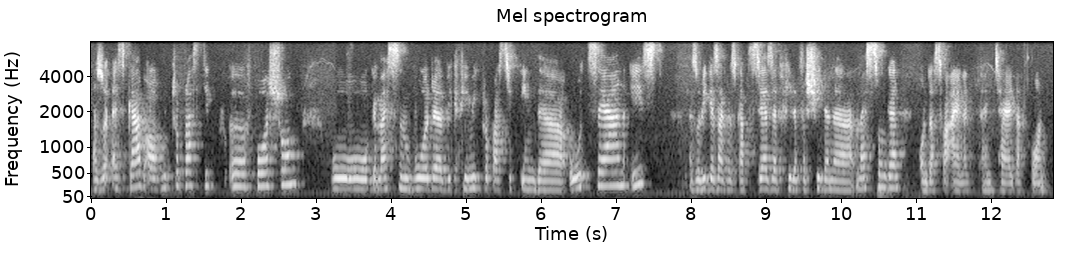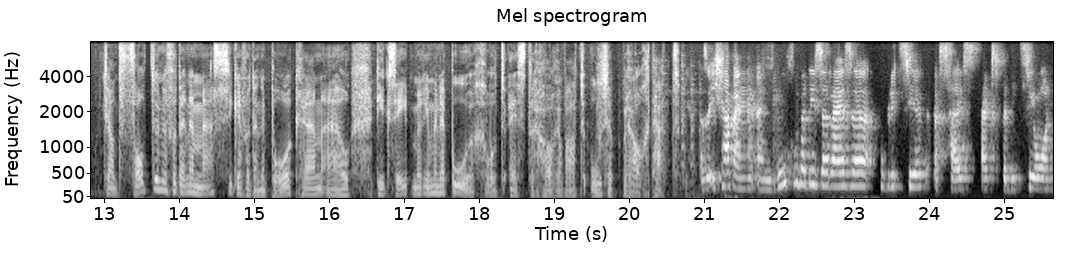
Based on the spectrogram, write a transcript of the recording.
Also es gab auch Mikroplastikforschung, äh, wo gemessen wurde, wie viel Mikroplastik in der Ozean ist. Also wie gesagt, es gab sehr, sehr viele verschiedene Messungen und das war eine, ein Teil davon. Ja, und die Fotos von diesen Messungen, von diesen Bohrkernen auch, die sieht man in einem Buch, das Esther Horvath rausgebracht hat. Also ich habe ein, ein Buch über diese Reise publiziert, das heißt Expedition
